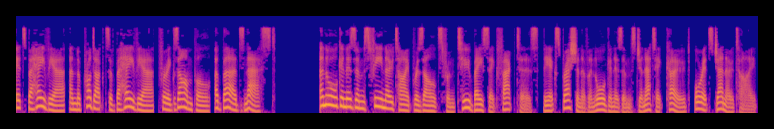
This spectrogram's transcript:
its behavior, and the products of behavior, for example, a bird's nest. An organism's phenotype results from two basic factors, the expression of an organism's genetic code, or its genotype,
